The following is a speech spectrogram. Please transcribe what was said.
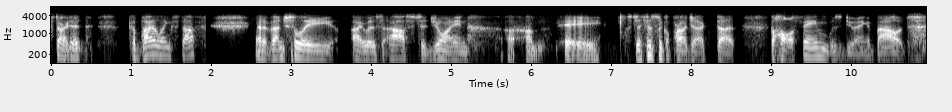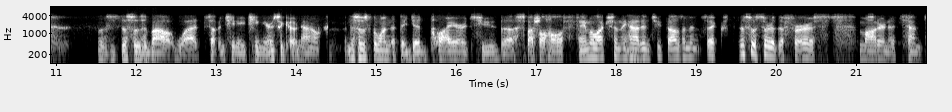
started compiling stuff. And eventually, I was asked to join um, a statistical project that the Hall of Fame was doing about this, this was about what 17, 18 years ago now. And this was the one that they did prior to the special Hall of Fame election they had in 2006. This was sort of the first modern attempt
